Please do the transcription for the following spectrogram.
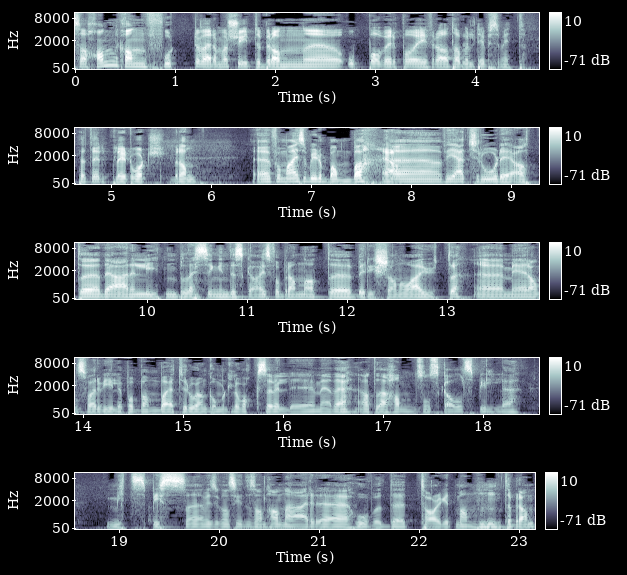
så han kan fort være med å skyte Brann oppover på, fra tabelltipset mitt. Petter, player to watch, Brann. Eh, For meg så blir det Bamba. Ja. Eh, For jeg tror det at eh, det er en liten blessing in disguise for Brann at Berisha nå er ute. Eh, Mer ansvar hviler på Bamba. Jeg tror han kommer til å vokse veldig med det. At det er han som skal spille midtspiss, hvis du kan si det sånn. Han er hovedtargetmannen til Brann.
